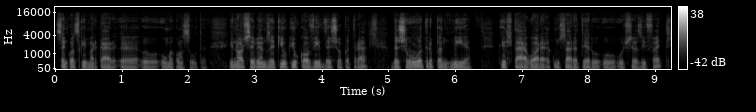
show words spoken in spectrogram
sem conseguir marcar uh, uma consulta. E nós sabemos aqui o que o Covid deixou para trás, deixou outra pandemia que está agora a começar a ter o, o, os seus efeitos.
